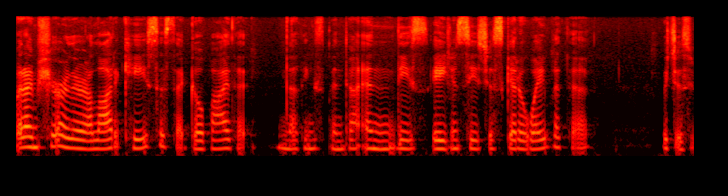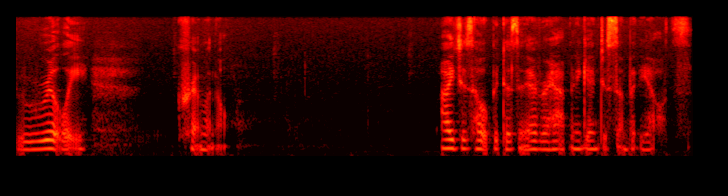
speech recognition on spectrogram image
But I'm sure there are a lot of cases that go by that nothing's been done, and these agencies just get away with it, which is really criminal. I just hope it doesn't ever happen again to somebody else.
